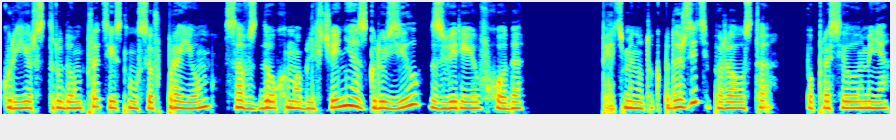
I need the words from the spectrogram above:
Курьер с трудом протиснулся в проем, со вздохом облегчения сгрузил зверей у входа. «Пять минуток подождите, пожалуйста», — попросил он меня.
